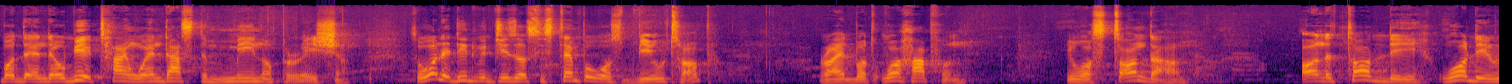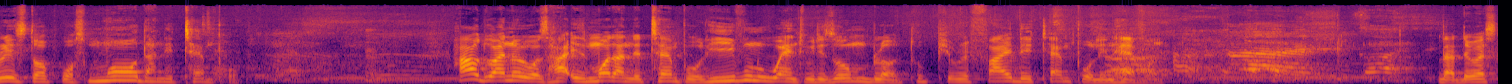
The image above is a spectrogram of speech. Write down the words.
but then there will be a time when that's the main operation. So, what they did with Jesus, his temple was built up, right? But what happened? It was torn down. On the third day, what they raised up was more than a temple. How do I know it was high, it's more than the temple? He even went with his own blood to purify the temple in heaven. That there was,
